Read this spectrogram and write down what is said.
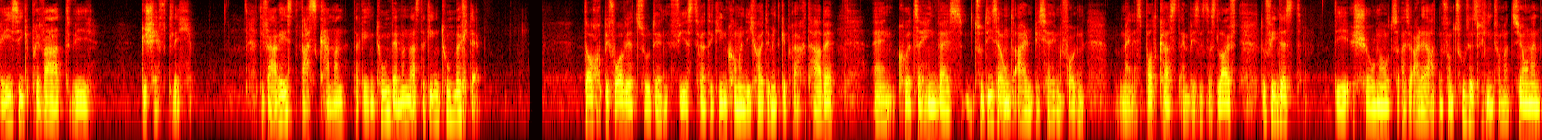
riesig privat wie geschäftlich. Die Frage ist, was kann man dagegen tun, wenn man was dagegen tun möchte? Doch bevor wir zu den vier Strategien kommen, die ich heute mitgebracht habe, ein kurzer Hinweis zu dieser und allen bisherigen Folgen meines Podcasts, ein Business, das läuft. Du findest die Show Notes, also alle Arten von zusätzlichen Informationen,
